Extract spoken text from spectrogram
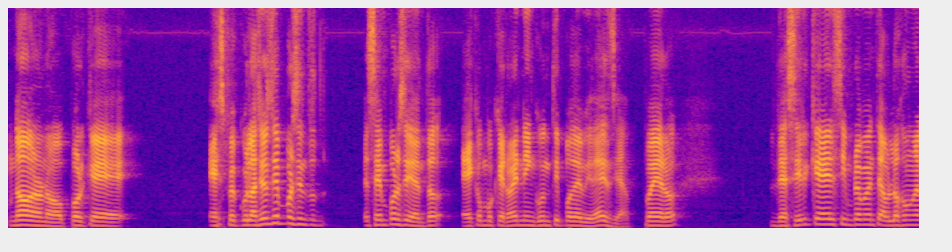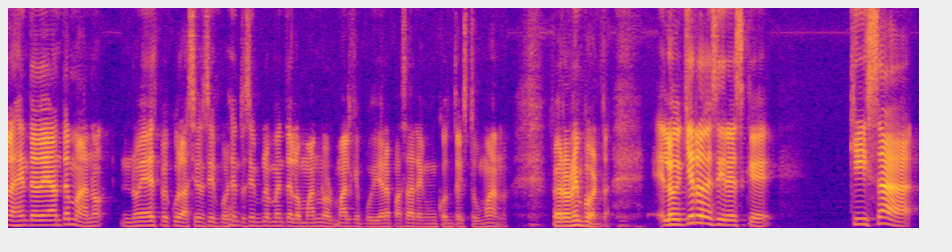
no, no, no, porque especulación 100%, 100% es como que no hay ningún tipo de evidencia, pero decir que él simplemente habló con la gente de antemano no es especulación 100%, simplemente lo más normal que pudiera pasar en un contexto humano. Pero no importa. Eh, Lo que quiero decir es que quizá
